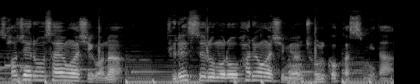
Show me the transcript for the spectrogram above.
서재로 사용하시거나 드레스룸으로 활용하시면 좋을 것 같습니다.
